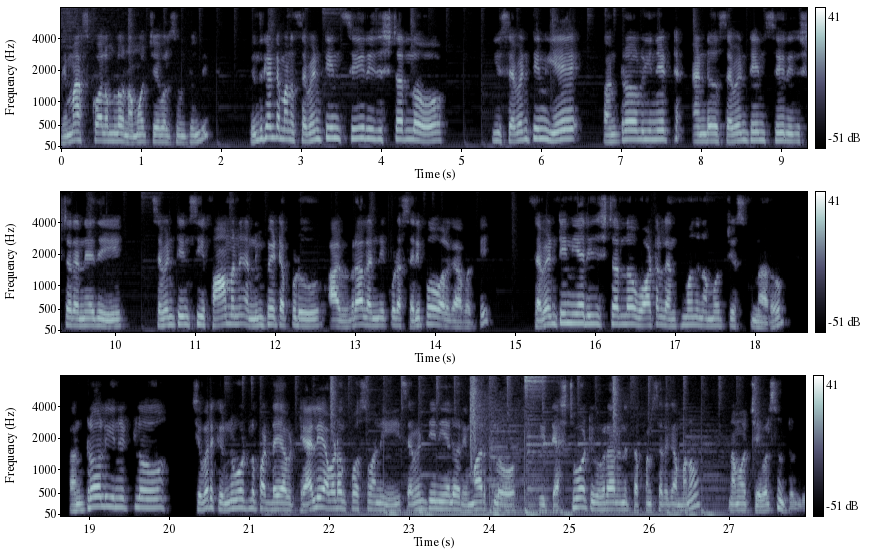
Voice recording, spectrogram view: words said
రిమార్క్స్ కాలంలో నమోదు చేయవలసి ఉంటుంది. ఎందుకంటే మనం సెవెంటీన్ సి రిజిస్టర్లో ఈ seventeen A control unit and seventeen C register అనేది సెవెంటీన్ సి ఫామ్ అని నింపేటప్పుడు ఆ వివరాలన్నీ కూడా సరిపోవాలి కాబట్టి సెవెంటీన్ ఇయర్ రిజిస్టర్లో ఓటర్లు ఎంతమంది నమోదు చేసుకున్నారో. కంట్రోల్ యూనిట్లో చివరికి ఎన్ని ఓట్లు పడ్డాయి? అవి టాలీ అవ్వడం కోసం అని సెవెంటీన్ ఏలో రిమార్క్లో ఈ టెస్ట్ ఓటు వివరాలను తప్పనిసరిగా మనం నమోదు చేయవలసి ఉంటుంది.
